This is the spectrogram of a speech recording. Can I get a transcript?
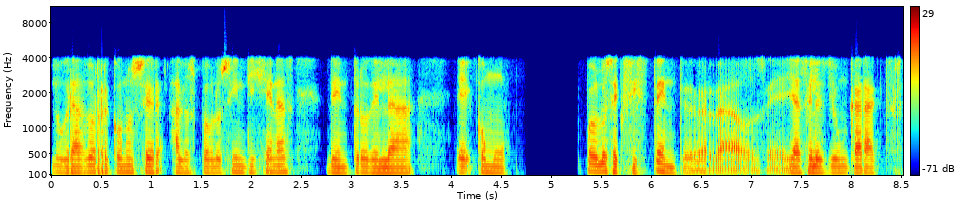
logrado reconocer a los pueblos indígenas dentro de la eh, como pueblos existentes, ¿verdad? O sea, ya se les dio un carácter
